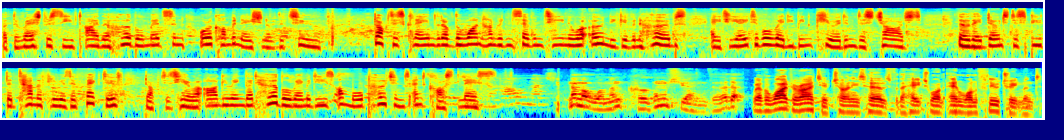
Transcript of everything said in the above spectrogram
but the rest received either herbal medicine or a combination of the two. Doctors claim that of the 117 who were only given herbs, 88 have already been cured and discharged. Though they don't dispute that Tamiflu is effective, doctors here are arguing that herbal remedies are more potent and cost less. We have a wide variety of Chinese herbs for the H1N1 flu treatment.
